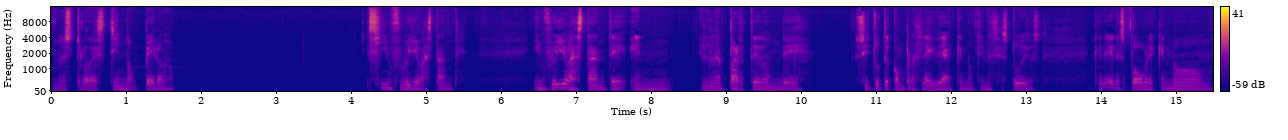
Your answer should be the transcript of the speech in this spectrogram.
nuestro destino, pero sí influye bastante. Influye bastante en, en la parte donde si tú te compras la idea que no tienes estudios, que eres pobre, que no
